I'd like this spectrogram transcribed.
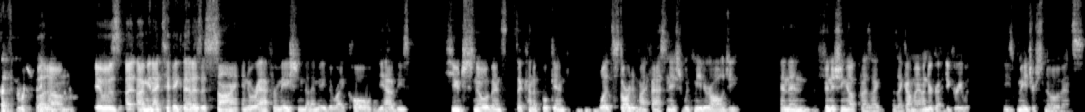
Right. But um, it was I, I, mean i take that as a sign or affirmation that i made the right call you have these huge snow events that kind of bookend what started my fascination with meteorology and then finishing up as i as i got my undergrad degree with these major snow events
